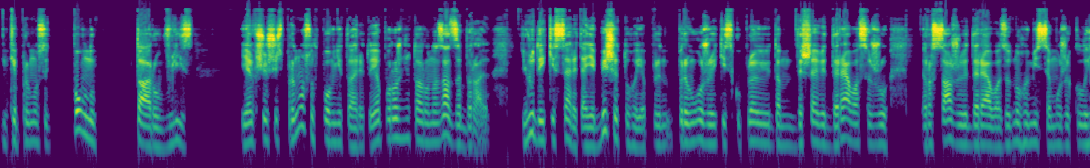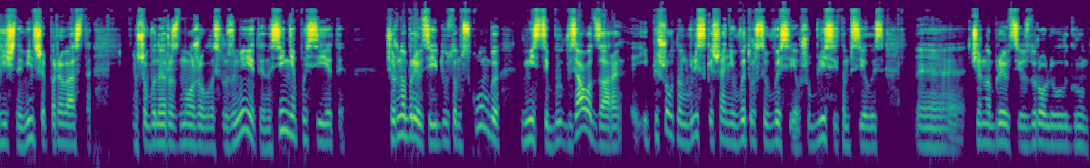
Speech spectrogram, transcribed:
яке приносить повну тару в ліс? І якщо щось приношу в повній тарі, то я порожню тару назад забираю. Люди, які серять, а я більше того, я при- привожу якісь купляю там дешеві дерева, сажу, розсаджую дерева з одного місця можу екологічне в інше перевезти, щоб вони розмножувались, розумієте, насіння посіяти. Чорнобривці йдуть там з клумби в місті, взяв от зараз і пішов там в ліс з кишені, витрусив, висіяв, щоб в лісі там сілись е- чорнобривці оздоровлювали ґрунт.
